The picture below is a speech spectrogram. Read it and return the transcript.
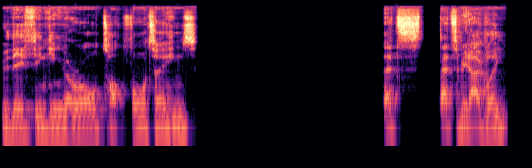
who they're thinking are all top four teams. That's that's a bit ugly.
